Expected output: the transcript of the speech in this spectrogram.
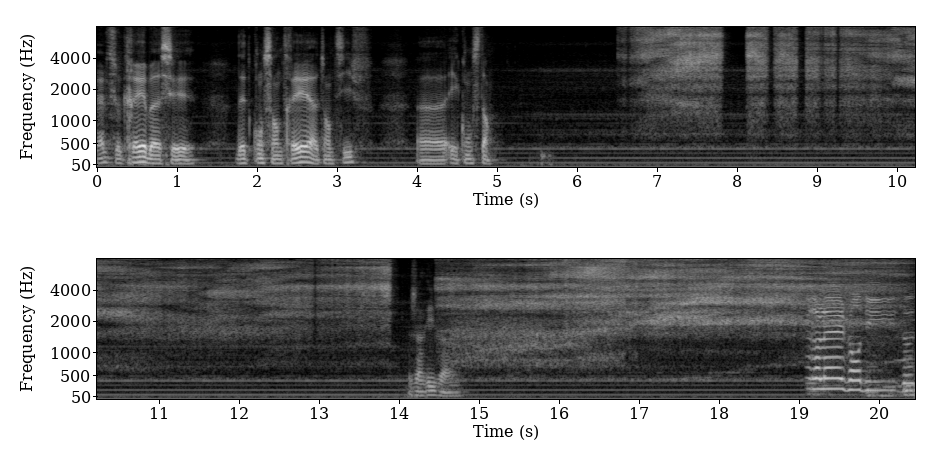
Là, le secret, bah, c'est d'être concentré, attentif euh, et constant. J'arrive à... Les gens disent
